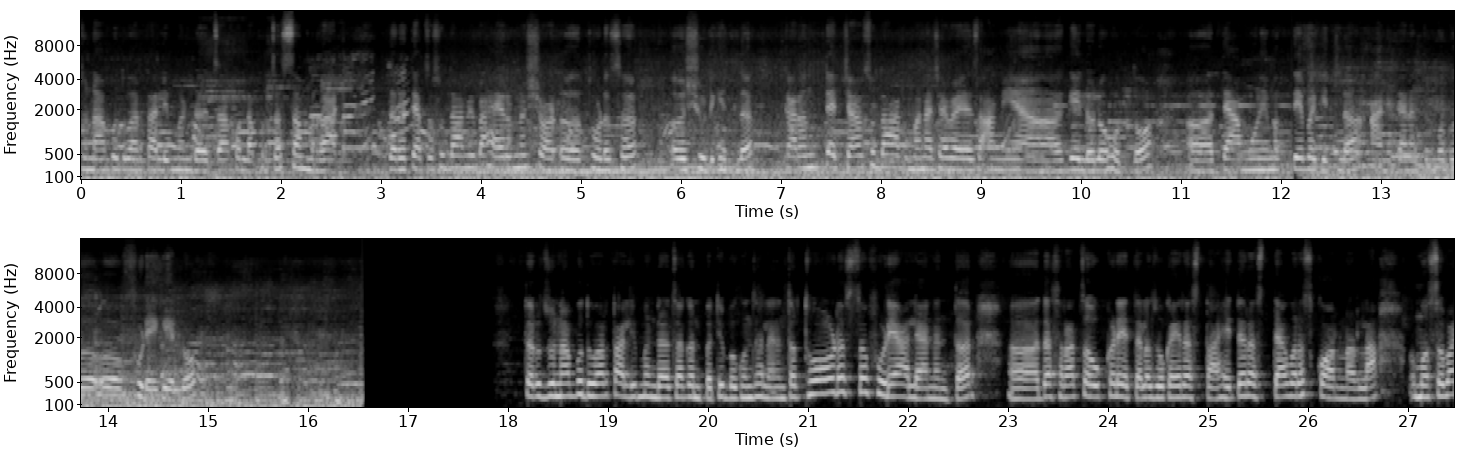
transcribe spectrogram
जुना बुधवार तालीम मंडळचा कोल्हापूरचा सम्राट तर त्याचंसुद्धा आम्ही बाहेरूनच शॉर्ट थोडंसं शूट घेतलं. कारण त्याच्यासुद्धा आगमनाच्या वेळेस आम्ही गेलेलो होतो. त्यामुळे मग ते बघितलं आणि त्यानंतर मग पुढे गेलो. तर जुना बुधवार तालीम मंडळाचा गणपती बघून झाल्यानंतर थोडंसं पुढे आल्यानंतर दसरा चौकडे त्याला जो काही रस्ता आहे त्या रस्त्यावरच कॉर्नरला मसोबा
